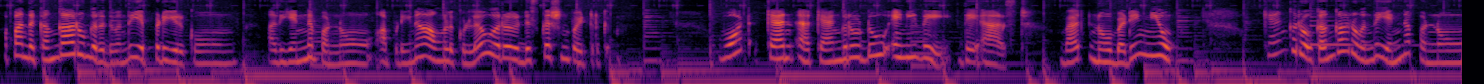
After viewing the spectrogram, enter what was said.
அப்போ அந்த கங்காருங்கிறது வந்து எப்படி இருக்கும்? அது என்ன பண்ணும் அப்படின்னு அவங்களுக்குள்ள ஒரு டிஸ்கஷன் போயிட்டுருக்கு. What can a kangaroo do anyway they asked but nobody knew kangaroo kangaroo வந்து என்ன பண்ணும்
